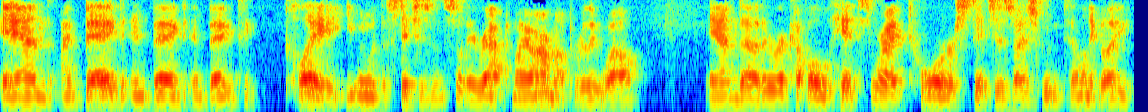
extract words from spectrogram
and I begged and begged and begged to play even with the stitches, and so they wrapped my arm up really well. And uh, there were a couple hits where I tore stitches. I just wouldn't tell anybody.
